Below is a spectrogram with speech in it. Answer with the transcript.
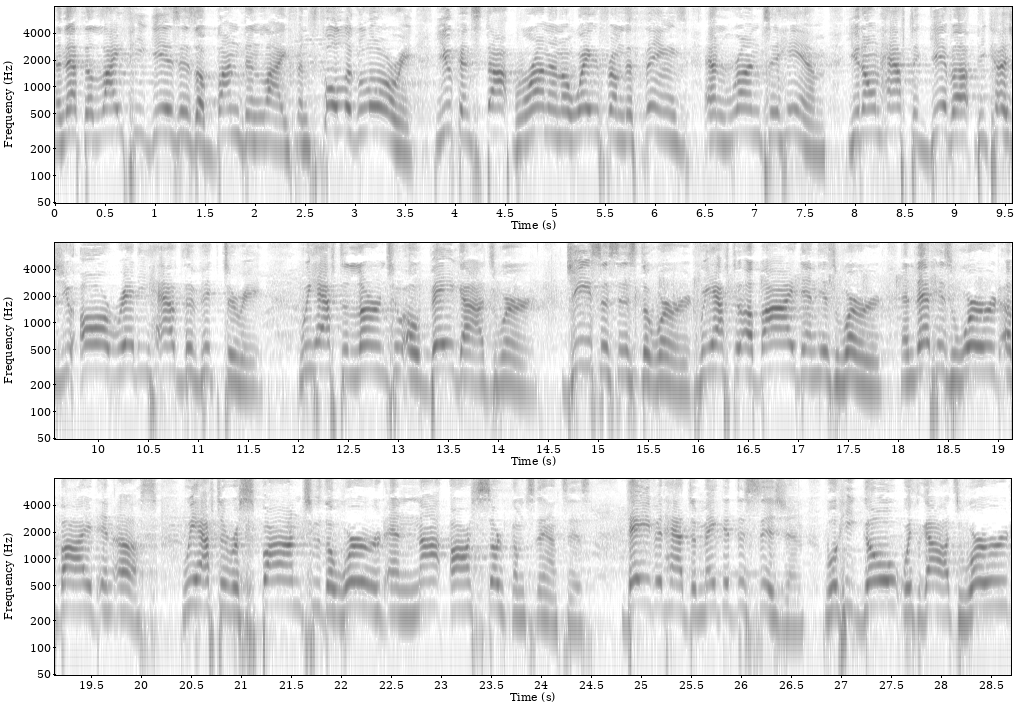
and that the life he gives is abundant life and full of glory, you can stop running away from the things and run to him. You don't have to give up because you already have the victory. We have to learn to obey God's word. Jesus is the Word. We have to abide in His Word and let His Word abide in us. We have to respond to the Word and not our circumstances. David had to make a decision. Will he go with God's word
